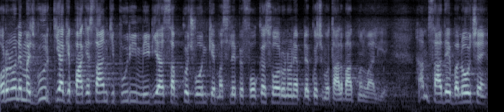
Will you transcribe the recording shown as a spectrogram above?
और उन्होंने मजबूर किया कि पाकिस्तान की पूरी मीडिया सब कुछ वो उनके मसले पे फोकस हो और उन्होंने अपने कुछ मुतालबात मनवा लिए। हम सादे बलोच हैं।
